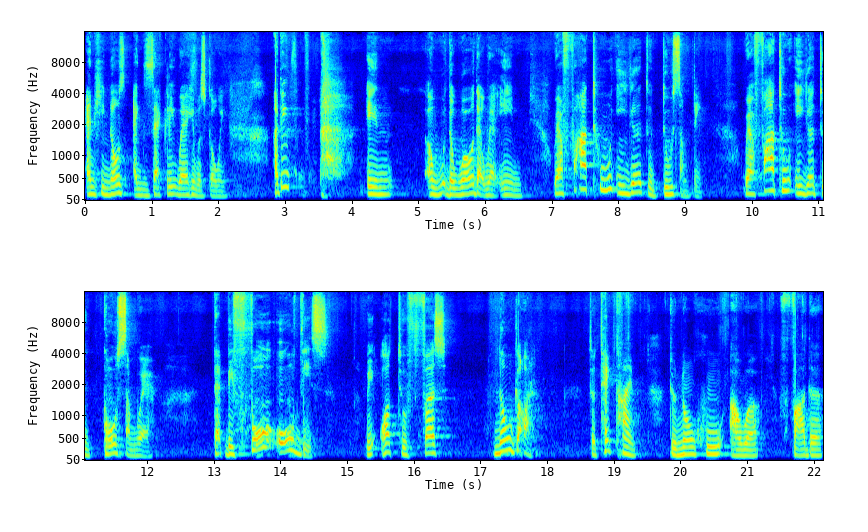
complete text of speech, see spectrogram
and he knows exactly where he was going. I think in the world that we're in, we are far too eager to do something. We are far too eager to go somewhere. That before all this, we ought to first know God, to take time to know who our Father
